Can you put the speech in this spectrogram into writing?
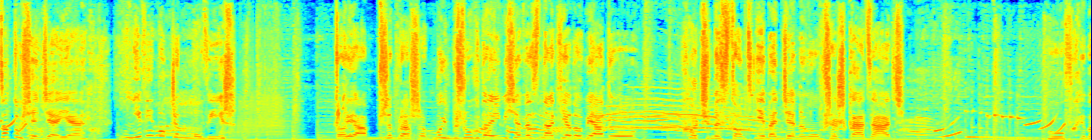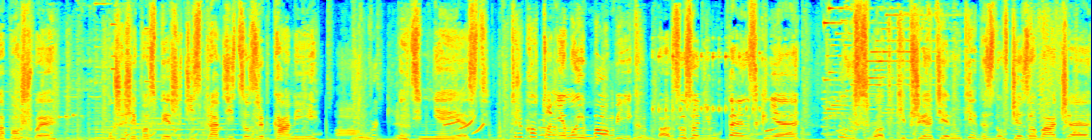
Co tu się dzieje? Nie wiem, o czym mówisz. To ja, przepraszam, mój brzuch daje mi się we znaki od obiadu. Chodźmy stąd, nie będziemy mu przeszkadzać. Uf, chyba poszły. Muszę się pospieszyć i sprawdzić, co z rybkami. Nic im nie jest. Tylko to nie mój Bobik. Bardzo za nim tęsknię. Mój słodki przyjacielu, kiedy znów cię zobaczę?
